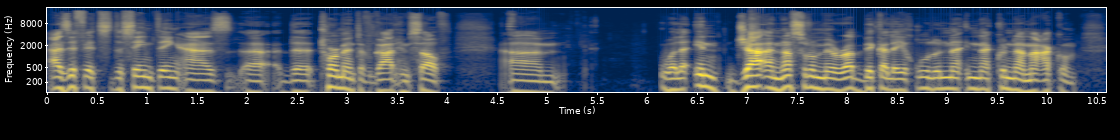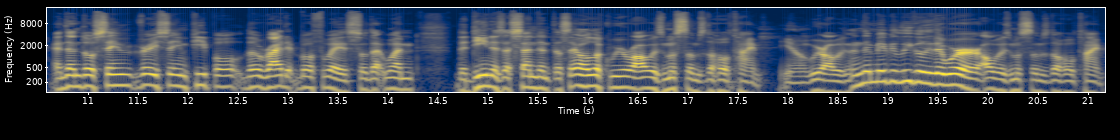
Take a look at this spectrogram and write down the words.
as if it's the same thing as uh, the torment of God himself um, وَلَئِن جَاءَ نَصْرٌ مِّن رَبِّكَ لَيَقُولُنَّ إِنَّا كُنَّا مَعَكُمْ And then those same, very same people, they'll write it both ways so that when the deen is ascendant, they'll say, oh, look, we were always Muslims the whole time. You know, we were always, and then maybe legally they were always Muslims the whole time.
